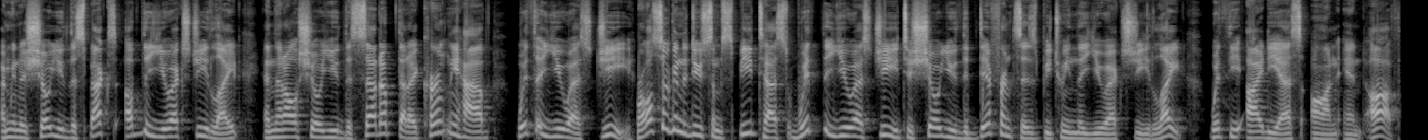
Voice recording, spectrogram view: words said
I'm going to show you the specs of the UXG Lite, and then I'll show you the setup that I currently have with a USG. We're also going to do some speed tests with the USG to show you the differences between the UXG Lite with the IDS on and off.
